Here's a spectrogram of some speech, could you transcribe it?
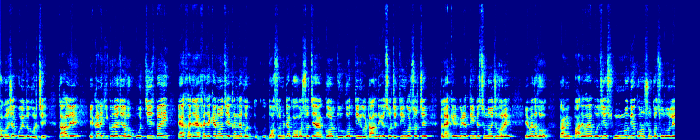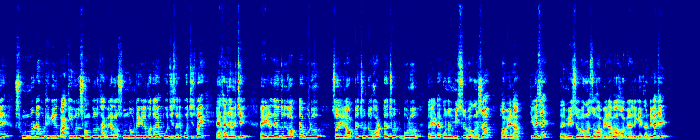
ভগ্নাংশে পরিণত করছে। তাহলে এখানে কি করে হচ্ছে দেখো, পঁচিশ বাই এক হাজার এক হাজার কেন হচ্ছে এখানে দেখো, দশমিকটা কগর সরছে? এক ঘর, দু ঘর, তিন ঘর, ডান দিকে সরছে, তিন ঘর সরছে। তাহলে একের পিঠে তিনটে শূন্য হয়েছে হরে এবার দেখো, আমি বারে বারে বলছি শূন্য দিয়ে কোনো সংখ্যা শুরু হলে শূন্যটা উঠে গিয়ে বাকিগুলো সংখ্যাগুলো থাকবে। দেখো, শূন্য উঠে গেলে কত হয়? পঁচিশ, তাহলে পঁচিশ বাই এক হাজার হয়েছে। আর এটা যেহেতু লবটা বড় সরি লবটা ছোট, হরটা ছোট, বড়, তাহলে এটা কোনো মিশ্র ভগ্নাংশ হবে না, ঠিক আছে? তাহলে মিশ্র ভগ্নাংশ হবে না বা হবে না লিখে দিলাম, ঠিক আছে?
